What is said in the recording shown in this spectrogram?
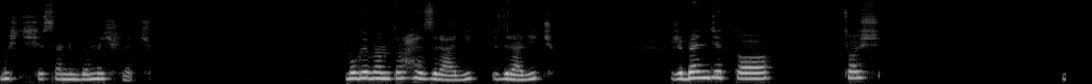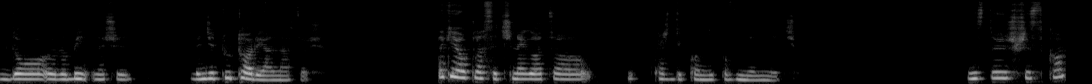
Musicie się sami domyśleć. Mogę Wam trochę zdradzić, zdradzić że będzie to coś do robienia, znaczy będzie tutorial na coś. Takiego klasycznego, co każdy koni powinien mieć. Więc to już wszystko.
